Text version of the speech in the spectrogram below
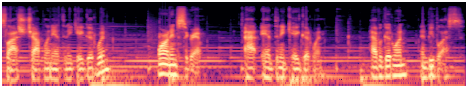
slash Chaplain Anthony K. Goodwin, or on Instagram at Anthony K. Goodwin. Have a good one and be blessed.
